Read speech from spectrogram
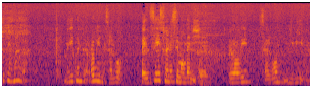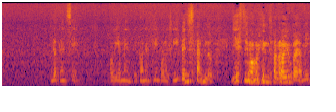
Yo te amaba. Me di cuenta, Robin me salvó. Pensé eso en ese momento. Robin salvó mi vida. Y lo pensé, obviamente, con el tiempo lo seguí pensando. Y este momento, Robin, para mí...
